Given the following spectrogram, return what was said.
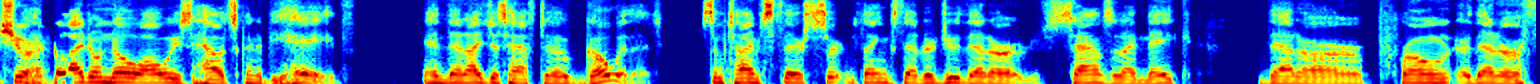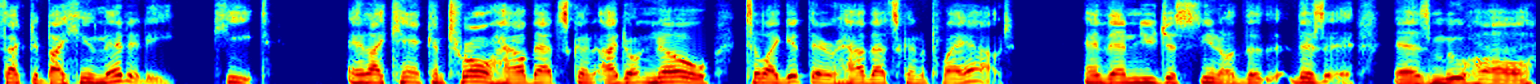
Sure, and, but I don't know always how it's going to behave, and then I just have to go with it. Sometimes there's certain things that are due that are sounds that I make that are prone or that are affected by humidity, heat. And I can't control how that's going to, I don't know till I get there how that's going to play out. And then you just, you know, the, there's, as Muhal,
